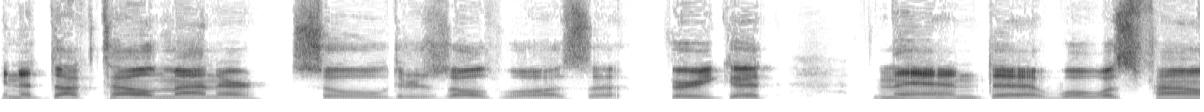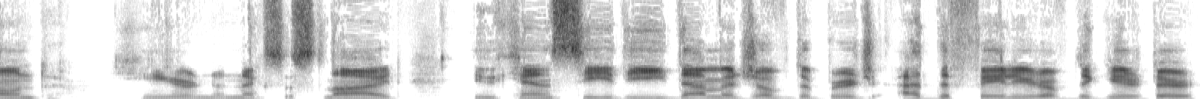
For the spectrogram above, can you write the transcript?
in a ductile manner. So the result was uh, very good. And uh, what was found here in the next slide, you can see the damage of the bridge at the failure of the girder.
